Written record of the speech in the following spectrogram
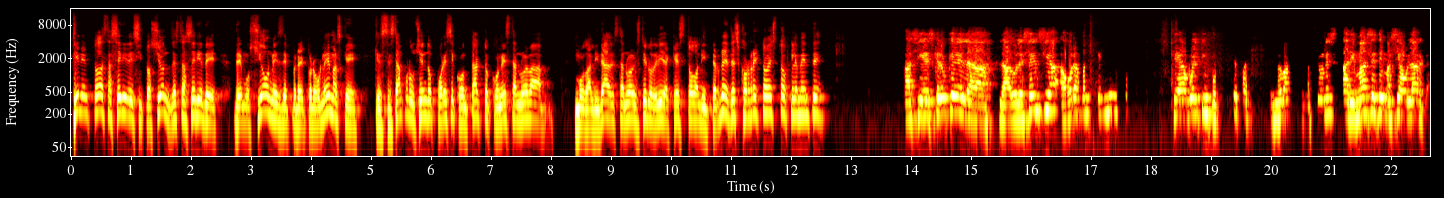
tienen toda esta serie de situaciones, de esta serie de, emociones, de problemas que, que, se están produciendo por ese contacto con esta nueva modalidad, este nuevo estilo de vida que es todo el Internet. ¿Es correcto esto, Clemente? Así es, creo que la, adolescencia ahora más que nunca se ha vuelto importante para las nuevas generaciones, además es demasiado larga.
